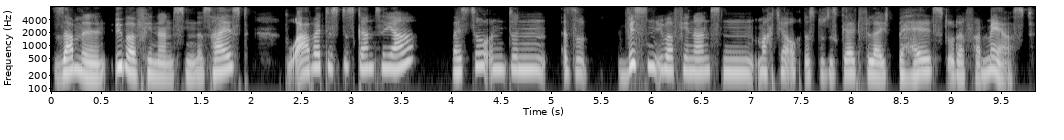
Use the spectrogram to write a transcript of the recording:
sammeln über Finanzen. Das heißt, du arbeitest das ganze Jahr, weißt du, und dann, also Wissen über Finanzen macht ja auch, dass du das Geld vielleicht behältst oder vermehrst.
